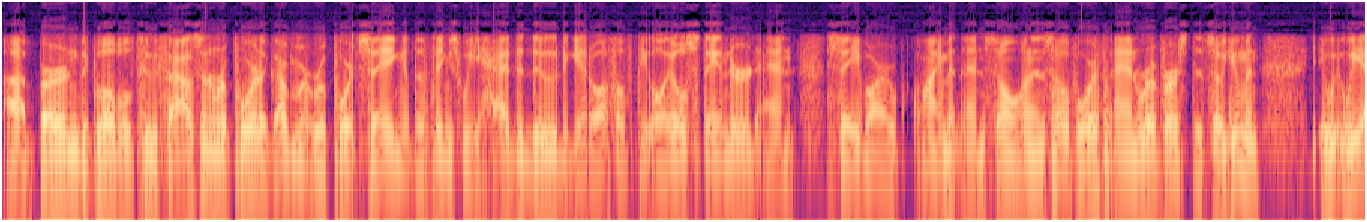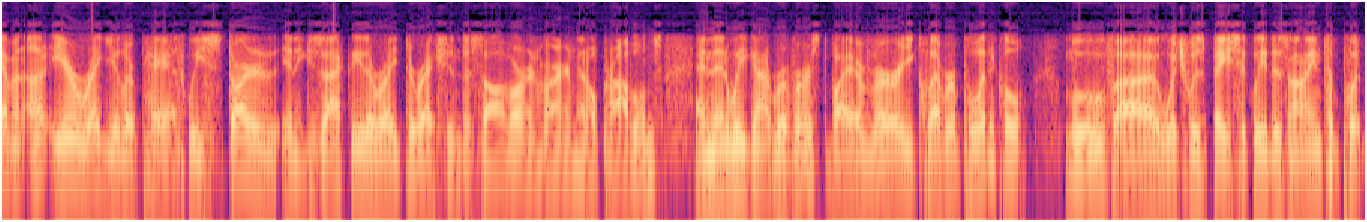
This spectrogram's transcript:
uh, burned the Global 2000 report, a government report saying the things we had to do to get off of the oil standard and save our climate and so on and so forth, and reversed it. So human, we have an uh, irregular path. We started in exactly the right direction to solve our environmental problems, and then we got reversed by a very clever political move, uh, which was basically designed to put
